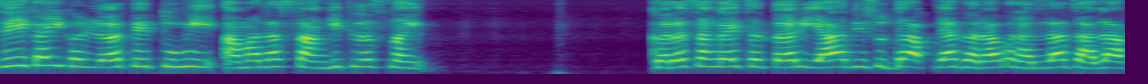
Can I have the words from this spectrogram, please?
जे काही घडलं ते तुम्ही आम्हाला सांगितलंच नाही. खरं सांगायचं तर याआधी सुद्धा आपल्या घरावर हल्ला झाला.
